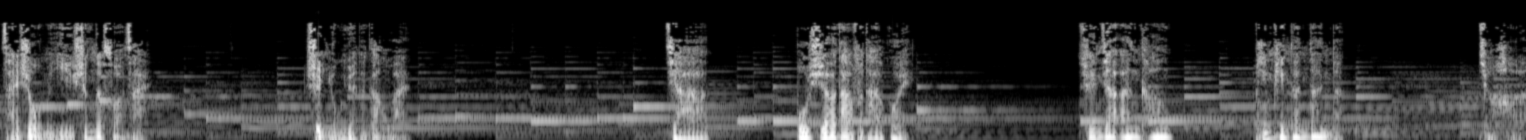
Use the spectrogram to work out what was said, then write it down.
才是我们一生的所在，是永远的港湾。家不需要大富大贵，全家安康。平平淡淡的就好了。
